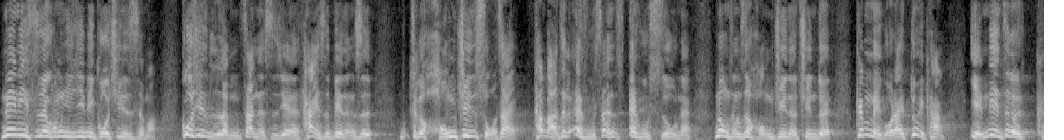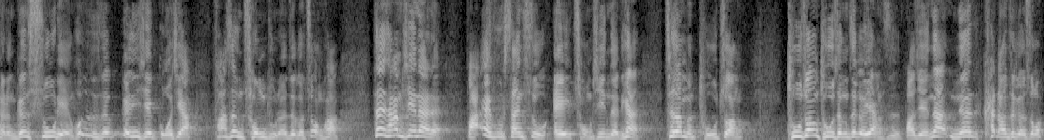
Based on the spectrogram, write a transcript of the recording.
内利斯的空军基地过去是什么？过去冷战的时间呢，它也是变成是这个红军所在。他把这个 F 三、F 十五呢弄成是红军的军队，跟美国来对抗演练。这个可能跟苏联或者是跟一些国家发生冲突的这个状况。但是他们现在呢，把 F 三十五 A 重新的，你看这是他们涂装。涂装涂成这个样子，宝姐，那你要看到这个说，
